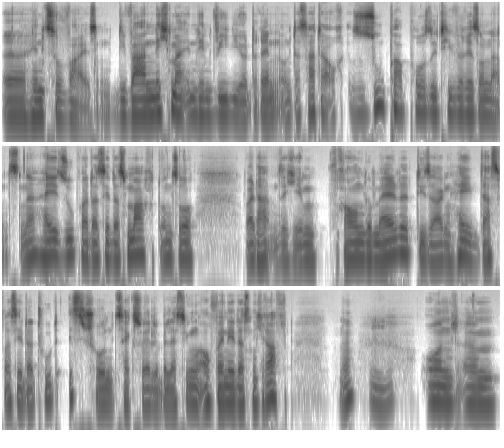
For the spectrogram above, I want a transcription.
äh, hinzuweisen. Die waren nicht mal in dem Video drin und das hatte auch super positive Resonanz. Ne? Hey, super, dass ihr das macht und so, weil da hatten sich eben Frauen gemeldet, die sagen, hey, das, was ihr da tut, ist schon sexuelle Belästigung, auch wenn ihr das nicht rafft. Ne? Mhm. Und ähm,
